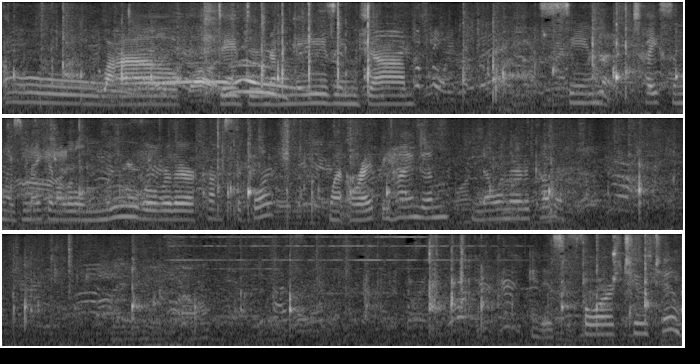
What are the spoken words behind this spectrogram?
Oh, wow. Dave did an amazing job seeing that Tyson was making a little move over there across the court, went right behind him, no one there to cover. It is 4-2-2.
